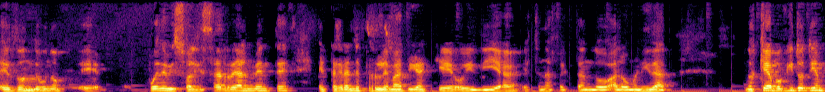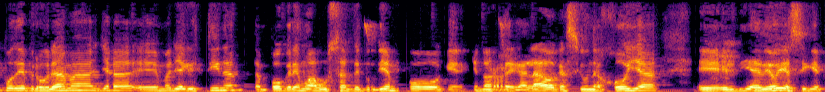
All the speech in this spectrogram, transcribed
es donde mm. uno eh, puede visualizar realmente estas grandes problemáticas que hoy día están afectando a la humanidad. Nos queda poquito tiempo de programa ya, eh, María Cristina. Tampoco queremos abusar de tu tiempo que, nos has regalado, que ha sido una joya eh, el día de hoy. Así que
